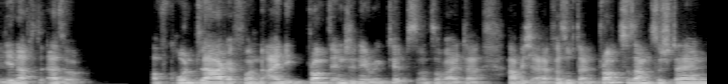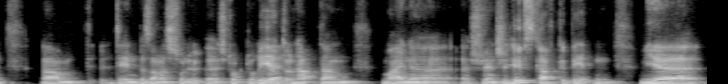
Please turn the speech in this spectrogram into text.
je nach, also auf Grundlage von einigen Prompt Engineering Tipps und so weiter habe ich äh, versucht, einen Prompt zusammenzustellen, ähm, den besonders äh, strukturiert und habe dann meine äh, studentische Hilfskraft gebeten, mir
